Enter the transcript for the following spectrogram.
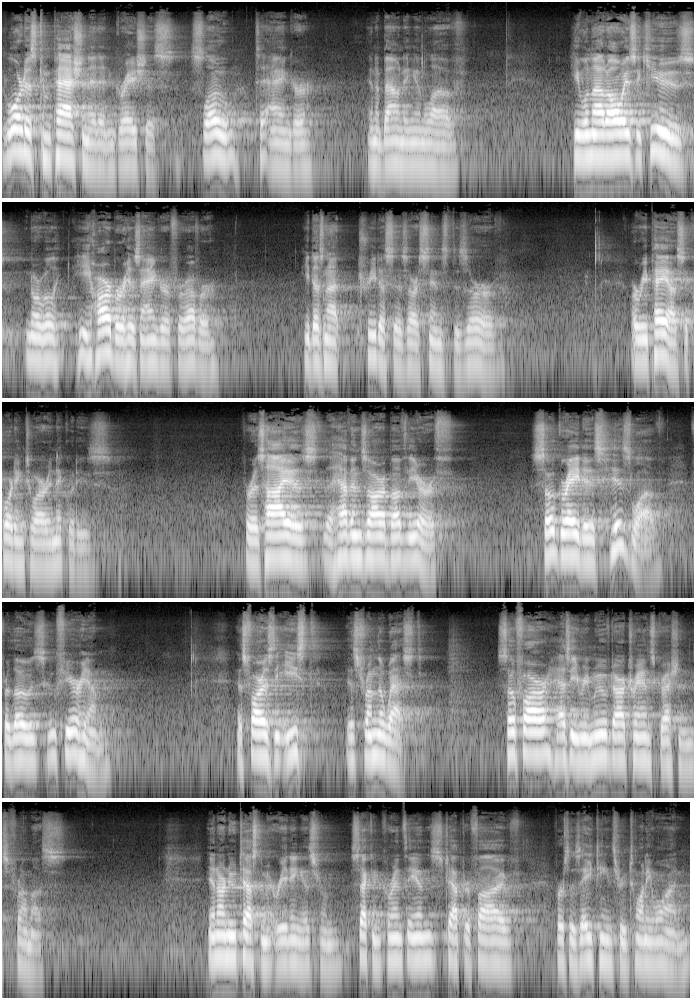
The Lord is compassionate and gracious, slow to anger, and abounding in love. He will not always accuse, nor will he harbor his anger forever. He does not treat us as our sins deserve, or repay us according to our iniquities. For as high as the heavens are above the earth, so great is his love for those who fear him. As far as the east is from the west, so far has he removed our transgressions from us. In our New Testament reading is from 2 Corinthians chapter 5 verses 18 through 21.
